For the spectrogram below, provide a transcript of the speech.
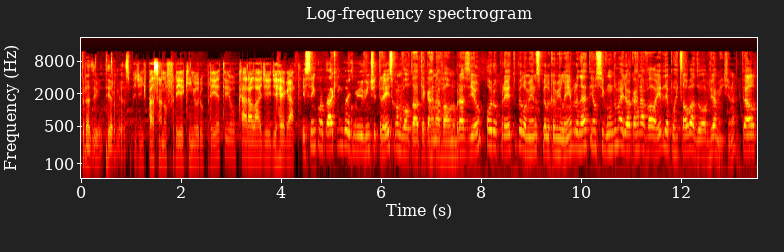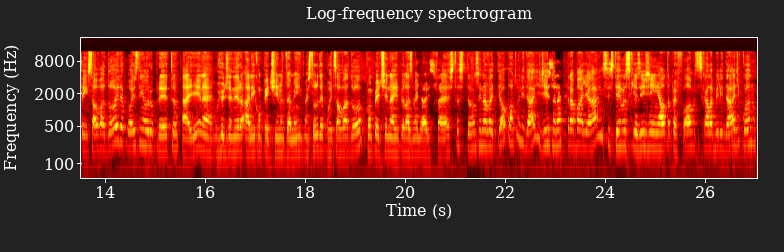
Brasil inteiro mesmo. A gente passando frio aqui em Ouro Preto e o cara lá de, de regata. E sem contar que em 2023, quando voltar a ter carnaval no Brasil, Ouro Preto, pelo menos pelo que eu me lembro, né, tem o segundo melhor carnaval aí, depois de Salvador, obviamente, né? Então tem Salvador e depois tem Ouro Preto. Aí, né, o Rio de Janeiro ali competindo também, mas tudo depois de Salvador, competindo aí pelas melhores festas. Então você ainda vai ter a oportunidade disso, né? Trabalhar em sistemas que exigem alta performance, escala escalabilidade quando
